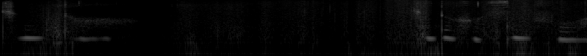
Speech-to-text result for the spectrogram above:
真的真的好幸福啊！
